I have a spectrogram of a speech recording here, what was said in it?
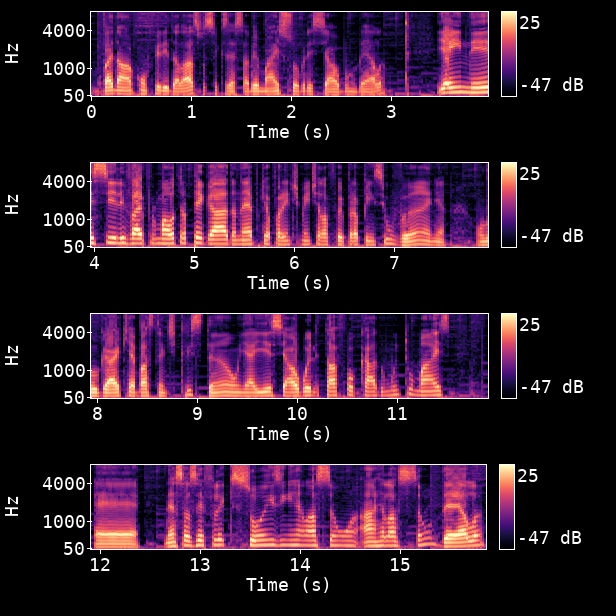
Vai dar uma conferida lá se você quiser saber mais sobre esse álbum dela. E aí nesse ele vai para uma outra pegada, né? Porque aparentemente ela foi para Pensilvânia, um lugar que é bastante cristão. E aí esse álbum ele tá focado muito mais é, nessas reflexões em relação à relação dela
